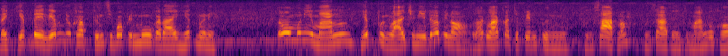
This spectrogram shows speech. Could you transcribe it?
ได้เก็บได้เลี้ยมอยู่ครับ ถึงสิบ่เป็นมูก็ได้เฮ็ดมือนี่แต่ว่ามือนี่หมันเฮ็ดผึ่งหลายชนิดเด้อพี่น้องหลักๆ ก็จะเป็นผึ่งผึ่งซาดเนาะผึ่งซาดนี่สิหมันก็ขอ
